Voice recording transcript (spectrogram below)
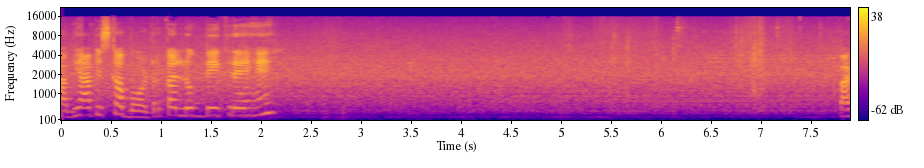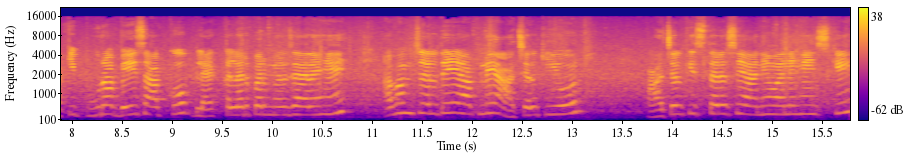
अभी आप इसका बॉर्डर का लुक देख रहे हैं। बाकी पूरा बेस आपको ब्लैक कलर पर मिल जा रहे हैं। अब हम चलते हैं अपने आंचल की ओर। आंचल किस तरह से आने वाले हैं इसके?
